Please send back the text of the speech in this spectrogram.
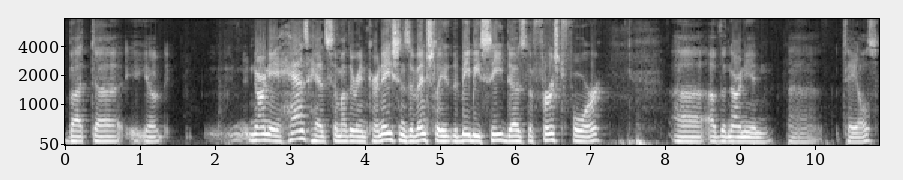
But you know, Narnia has had some other incarnations. Eventually, the BBC does the first four of the Narnian uh, tales,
